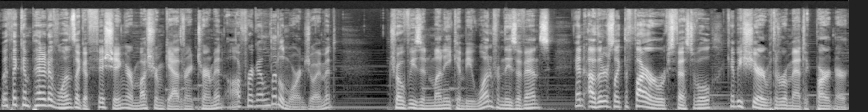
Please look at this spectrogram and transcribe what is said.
with the competitive ones like a fishing or mushroom gathering tournament offering a little more enjoyment. Trophies and money can be won from these events, and others like the fireworks festival can be shared with a romantic partner.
